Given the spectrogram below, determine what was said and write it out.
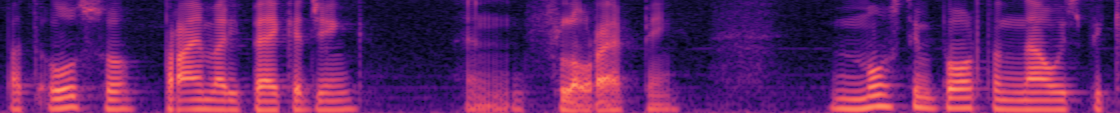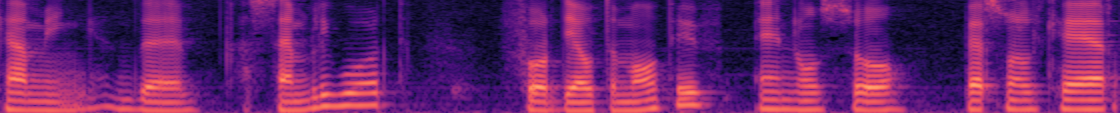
but also primary packaging and flow wrapping. Most important now is becoming the assembly world, for the automotive and also personal care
